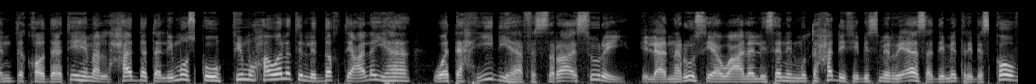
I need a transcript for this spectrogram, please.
انتقاداتهما الحادة لموسكو في محاولة للضغط عليها وتحييدها في الصراع السوري إلا أن روسيا وعلى لسان المتحدث باسم الرئاسة ديمتري بيسكوف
